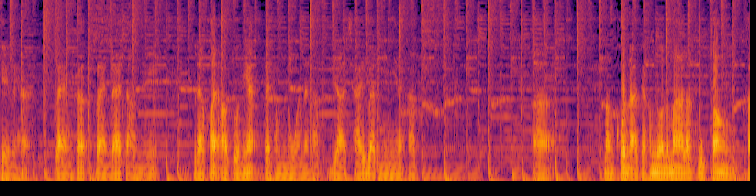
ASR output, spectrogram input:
เคไหมฮะ แปลงก็แปลงได้ตามนี้ แล้วค่อยเอาตัวเนี้ยไปคำนวณนะครับ อย่าใช้แบบนี้นะครับ บางคนอาจจะคำนวณมาแล้วถูกต้องก็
